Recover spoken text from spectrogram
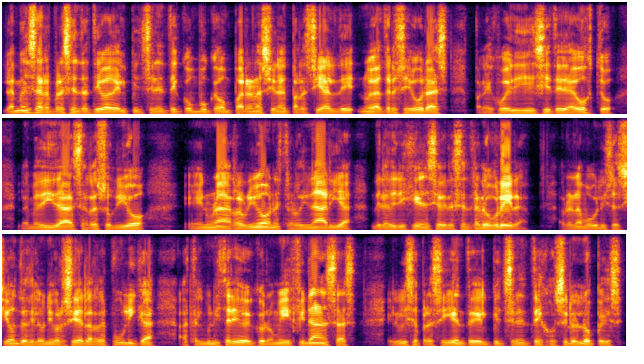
La mesa representativa del PIT-CNT convoca un paro nacional parcial de 9 a 13 horas para el jueves 17 de agosto. La medida se resolvió en una reunión extraordinaria de la dirigencia de la Central Obrera. Habrá una movilización desde la Universidad de la República hasta el Ministerio de Economía y Finanzas. El vicepresidente del PIT-CNT, José López,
